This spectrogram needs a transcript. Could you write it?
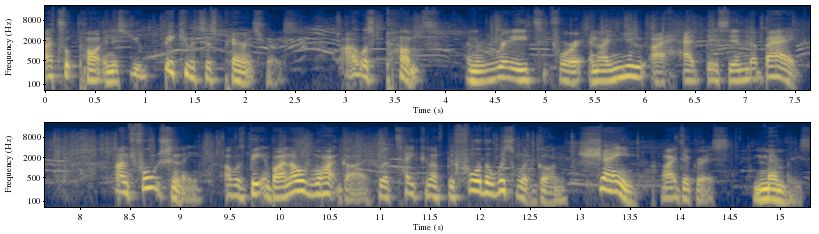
I took part in this ubiquitous parents' race. I was pumped and ready for it, and I knew I had this in the bag. Unfortunately, I was beaten by an old white guy who had taken off before the whistle had gone. Shame, I digress. Memories.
